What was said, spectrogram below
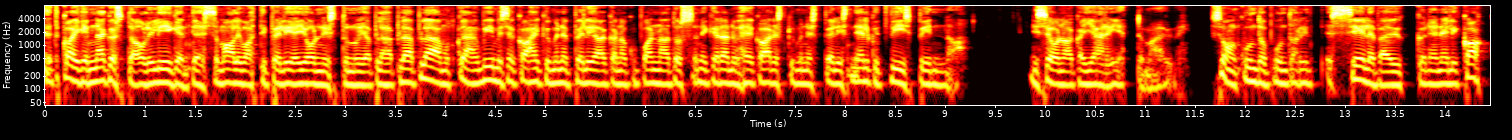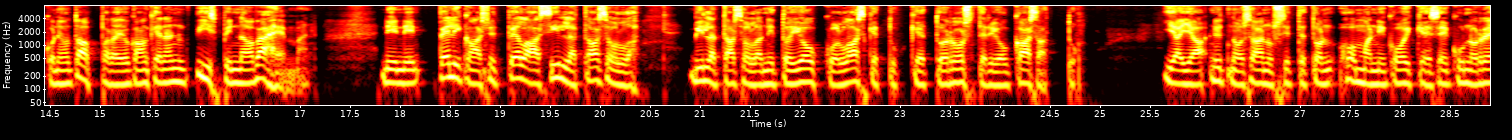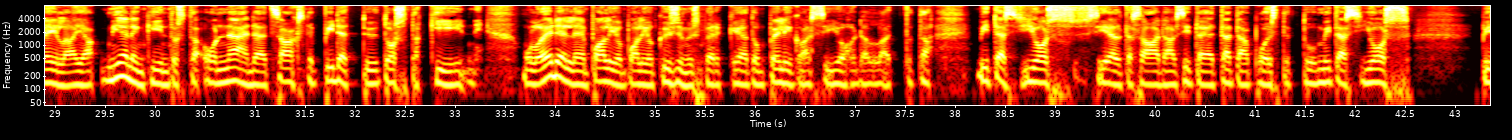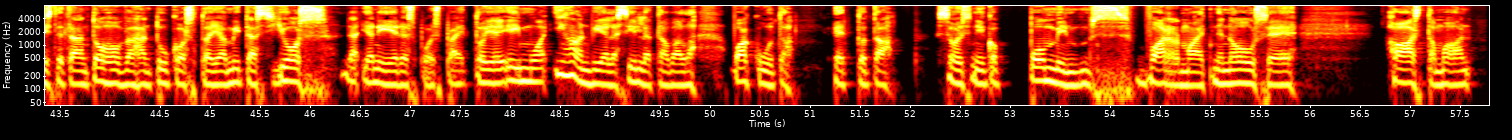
että kaiken näköistä oli liikenteessä. Maalivahtipeli ei onnistunut ja plää, plää, plää, mutta kyllähän viimeisen 20 peli aikana, kun pannaan tuossa, niin kerännyt hei 20 pelistä 45 pinnaa, niin se on aika järjettömän hyvin. Se on kuntopuntarin selvä ykkönen, eli kakkonen on tappara, joka on kerännyt viisi pinnaa vähemmän. Niin, niin pelikaas nyt pelaa sillä tasolla, millä tasolla niitä on joukku on laskettu, että tuo rosteri on kasattu – ja, ja nyt ne on saanut sitten ton homman niin oikeaan kunnon reilaan ja mielenkiintoista on nähdä, että saako ne pidettyä tosta kiinni. Mulla on edelleen paljon paljon kysymysmerkkejä ton pelikanssin johdalla, että tota, mitäs jos sieltä saadaan sitä ja tätä poistettua, mitäs jos pistetään tohon vähän tukosta ja mitäs jos ja niin edes poispäin. Toi ei, ei mua ihan vielä sillä tavalla vakuuta, että tota, se olisi niinku pommin varma, että ne nousee haastamaan,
